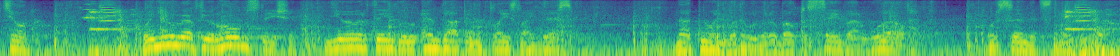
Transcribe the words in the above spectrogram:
Artyom, when you left your home station, do you ever think we'll end up in a place like this? Not knowing whether we were about to save our world, or send it straight to hell.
